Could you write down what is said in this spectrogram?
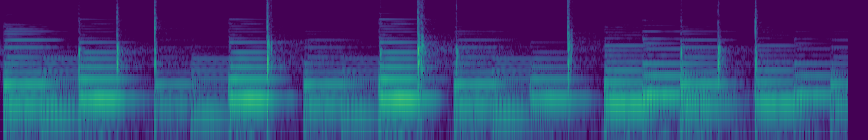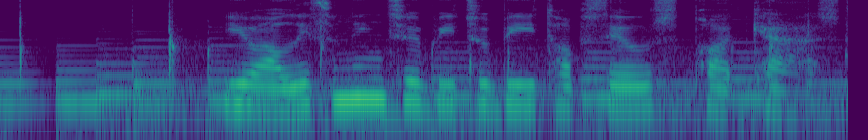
You are listening to B2B Top Sales Podcast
